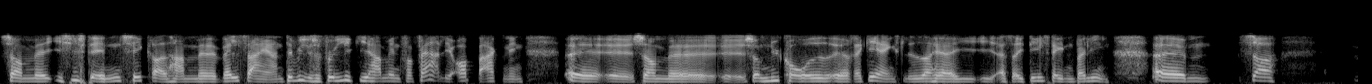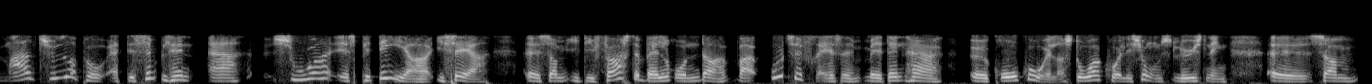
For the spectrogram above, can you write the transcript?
som øh, i sidste ende sikrede ham øh, valgsejren. Det ville selvfølgelig give ham en forfærdelig opbakning øh, øh, som, øh, øh som nykåret øh, regeringsleder her i, i, altså i delstaten Berlin. Øh, så meget tyder på, at det simpelthen er sure SPD'ere især, øh, som i de første valgrunder var utilfredse med den her øh, GroKo eller store koalitionsløsning, øh, som,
